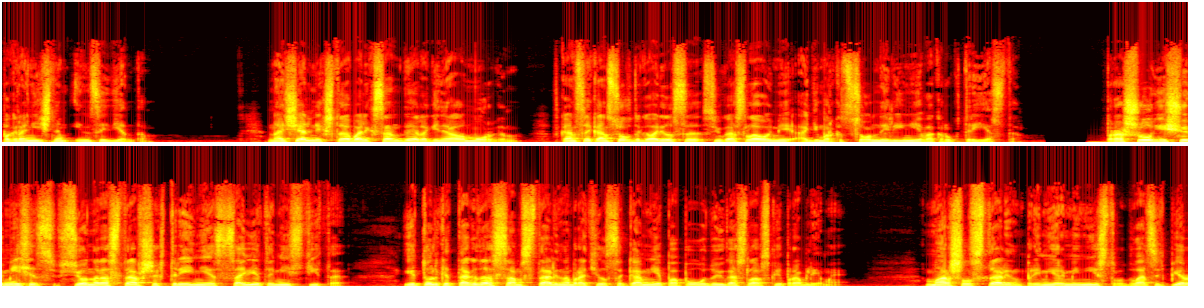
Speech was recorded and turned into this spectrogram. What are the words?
пограничным инцидентам. Начальник штаба Александера, генерал Морган, в конце концов договорился с югославами о демаркационной линии вокруг Триеста. Прошел еще месяц все нараставших трения с Советами и Стита, и только тогда сам Сталин обратился ко мне по поводу югославской проблемы. Маршал Сталин премьер-министру 21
